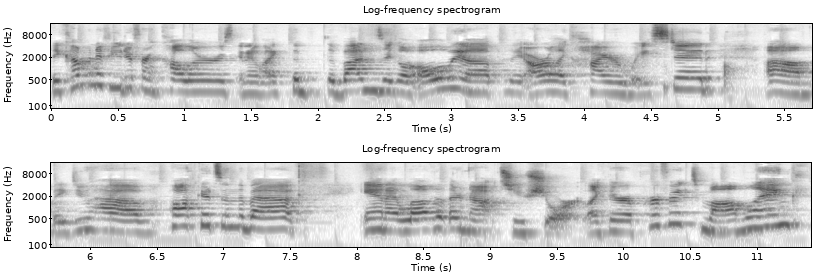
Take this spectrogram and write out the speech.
They come in a few different colors and I like the, the buttons. They go all the way up. They are like higher waisted. Um, they do have pockets in the back and I love that they're not too short. Like they're a perfect mom length.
